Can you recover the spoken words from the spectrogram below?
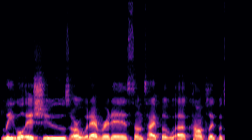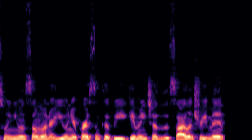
legal issues or whatever it is, some type of uh, conflict between you and someone or you and your person could be giving each other the silent treatment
